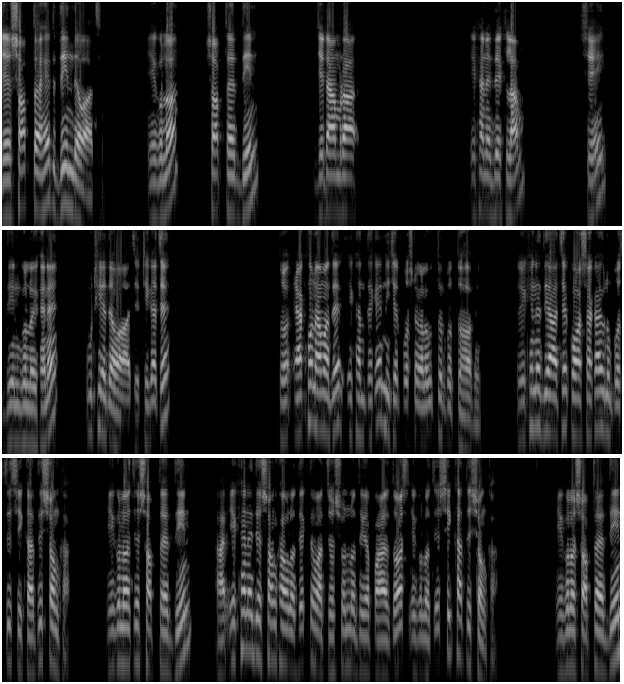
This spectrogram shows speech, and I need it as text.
যে সপ্তাহের দিন দেওয়া আছে। এগুলো সপ্তাহের দিন যেটা আমরা এখানে দেখলাম, সেই দিনগুলো এখানে উঠিয়ে দেওয়া আছে, ঠিক আছে? তো এখন আমাদের এখান থেকে নিচের প্রশ্নগুলো উত্তর করতে হবে। তো এখানে দেওয়া আছে, ক শাখায় অনুপস্থিত শিক্ষার্থীর সংখ্যা। এগুলো হচ্ছে সপ্তাহের দিন, আর এখানে যে সংখ্যাগুলো দেখতে পাচ্ছ, শূন্য থেকে পাঁচ, দশ, এগুলো হচ্ছে শিক্ষার্থীর সংখ্যা। এগুলো সপ্তাহের দিন,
